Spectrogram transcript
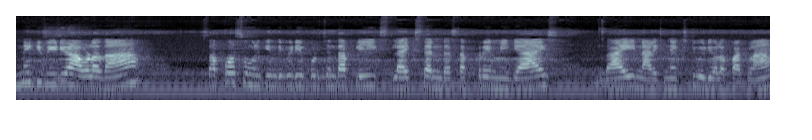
இன்றைக்கி வீடியோ அவ்வளோதான் சப்போஸ் உங்களுக்கு இந்த வீடியோ பிடிச்சிருந்தா please likes and subscribe me guys bye நாளைக்கு நெக்ஸ்ட் வீடியோவில் பார்க்கலாம்.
